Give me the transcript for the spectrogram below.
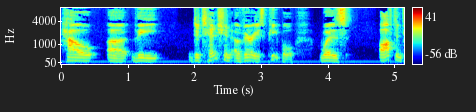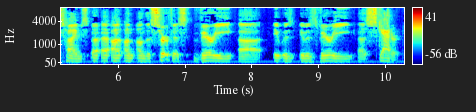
how uh, the detention of various people was oftentimes uh, uh, on, on the surface very uh, it was it was very uh, scattered,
